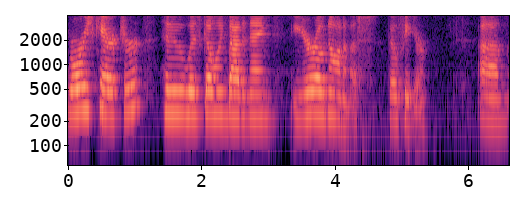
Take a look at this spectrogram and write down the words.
Rory's character, who was going by the name Euronymous. Go figure. Um,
